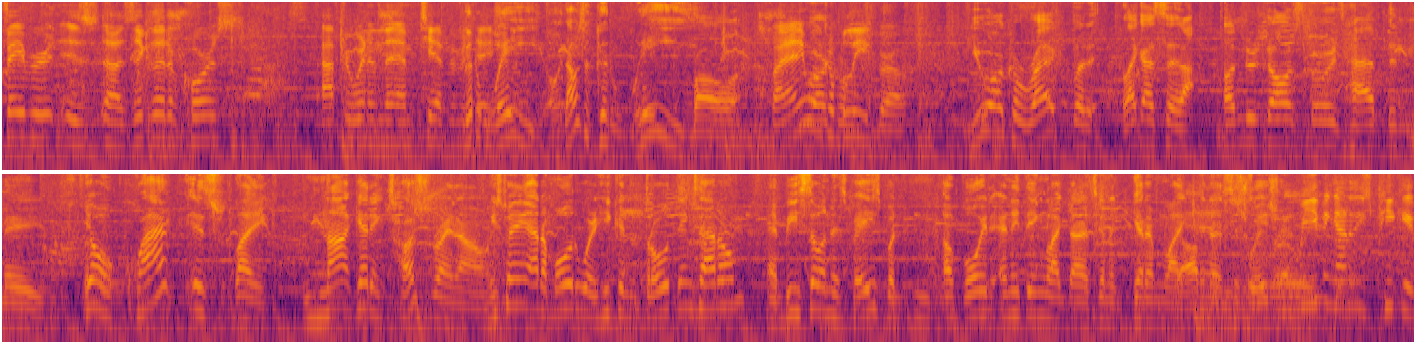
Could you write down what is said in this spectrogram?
favorite is uh, Ziglet, of course, after winning the MTF Good invitation. way. Oh, that was a good way. Bro, But anyone can could cor- bleed, bro. You are correct, but like I said, underdog stories have been made. Yo, Quack is like not getting touched right now. He's playing at a mode where he can throw things at him and be still in his face, but avoid anything like that that's gonna get him like Yup, in a he's situation. really- Weaving out of these PK Yeah,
